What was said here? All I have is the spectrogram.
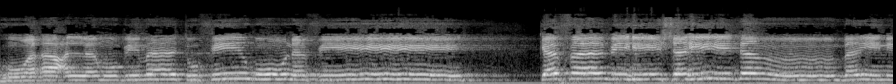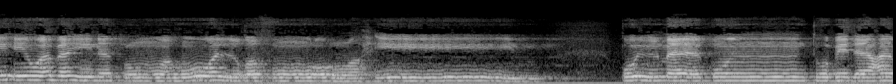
هو أعلم بما تفيضون فيه. كفى به شهيدا بينه وبينكم وهو الغفور الرحيم. قل ما كنت بدعا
